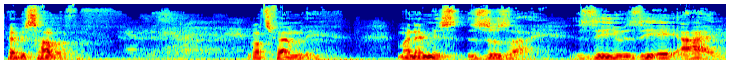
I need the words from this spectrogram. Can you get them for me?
Happy Sabbath, God's family. My name is Zuzai, Z U Z A I,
